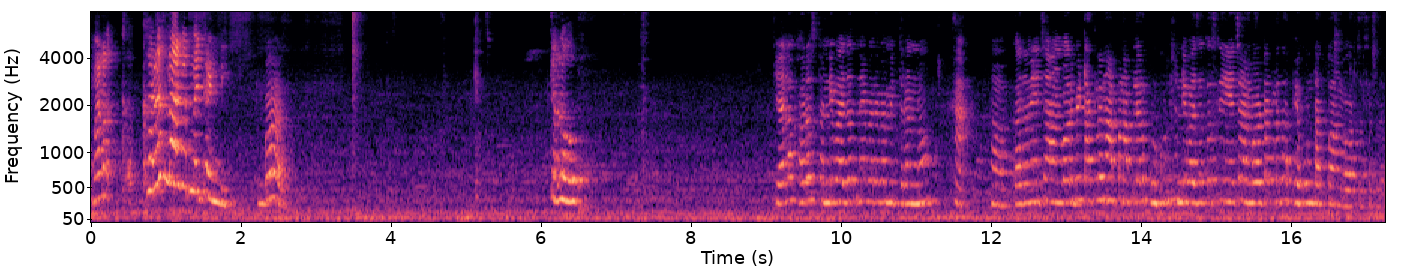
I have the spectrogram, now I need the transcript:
मला लागत नाही थंडी. बर. चलो. याला खरंच थंडी वाजत नाही बरं का मित्रांनो? हा. हा कारण याच्या अंगावर बी टाकलं ना आपण आपल्याला खुडखुड थंडी वाजत असली याच्या अंगावर टाकलं तर फेकून टाकतो अंगावरचं सगळं.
